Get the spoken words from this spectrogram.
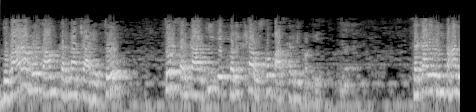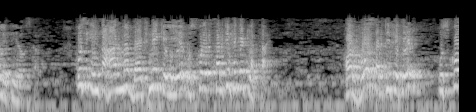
दोबारा वो काम करना चाहे तो तो सरकार की एक परीक्षा उसको पास करनी पड़ती है। सरकार एक इम्तहान लेती है उसका। उस इम्तहान में बैठने के लिए उसको एक सर्टिफिकेट लगता है। और वो सर्टिफिकेट उसको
